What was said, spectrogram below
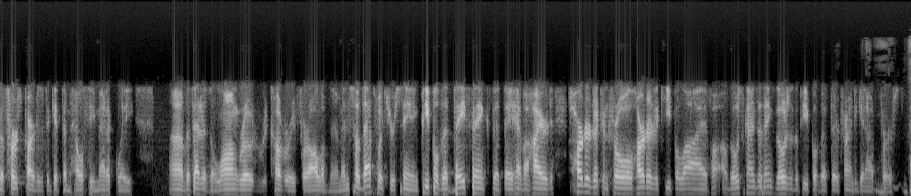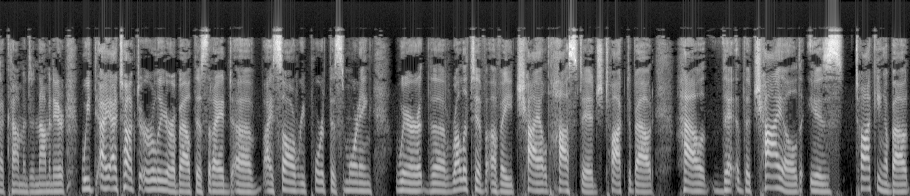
the first part is to get them healthy medically uh, but that is a long road recovery for all of them. And so that's what you're seeing. People that they think that they have a higher, harder to control, harder to keep alive, those kinds of things. Those are the people that they're trying to get out first. The common denominator. We I, I talked earlier about this that I had uh, I saw a report this morning where the relative of a child hostage talked about how the the child is talking about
